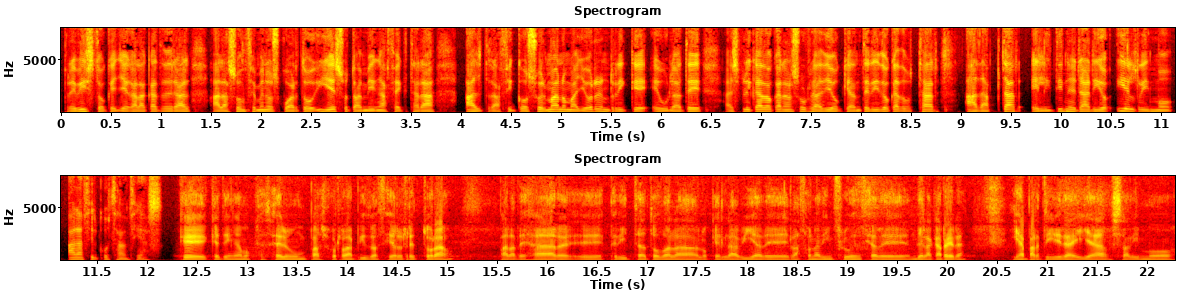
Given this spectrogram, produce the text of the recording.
previsto que llegue a la catedral a las 11 menos cuarto y eso también afectará al tráfico. Su hermano mayor, Enrique Eulate, ha explicado a Canal Sur Radio que han tenido que adoptar, adaptar el itinerario y el ritmo a las circunstancias. que, que tengamos que hacer un paso rápido hacia el rectorado para dejar eh, expedita toda lo que es la vía de la zona de influencia de, de la carrera y a partir de ahí ya salimos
